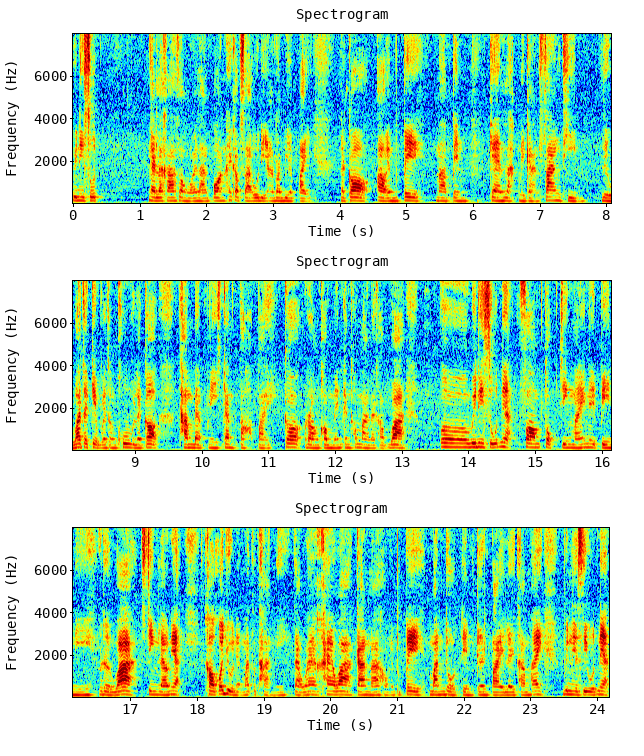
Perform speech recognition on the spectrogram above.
วินิซุสในราคา 200 ล้านปอนด์ให้กับซาอุดีอาระเบียไป แล้วก็เอาเอ็มเป้มาเป็นแกนหลักในการสร้างทีม หรือว่าจะเก็บไว้ทั้งคู่ แล้วก็ทำแบบนี้กันต่อไป ก็ลองคอมเมนต์กันเข้ามานะครับว่า เออวินิซูตเนี่ยฟอร์มตกจริงไหมในปีนี้ หรือว่าจริงแล้วเนี่ยเขาก็อยู่ในมาตรฐานนี้ แต่ว่าแค่ว่าการมาของเอปเป้มันโดดเด่นเกินไปเลยทำให้วินิซูตเนี่ย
